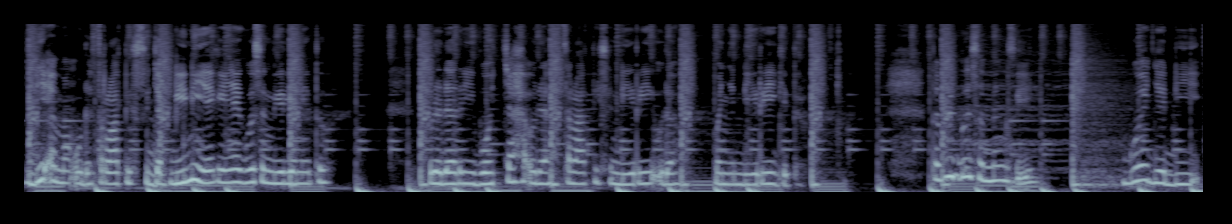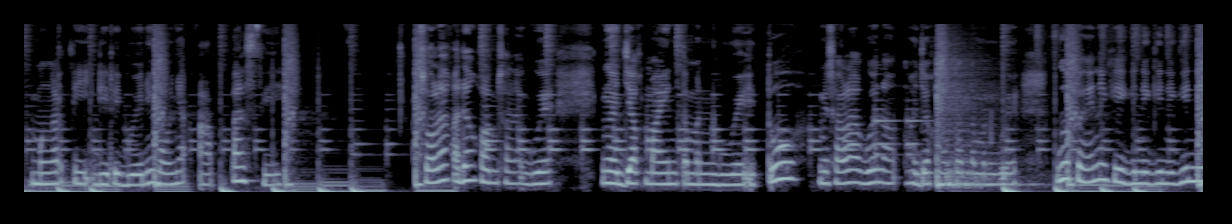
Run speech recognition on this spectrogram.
Jadi emang udah terlatih sejak dini ya kayaknya gue sendirian itu udah dari bocah udah terlatih sendiri udah menyendiri gitu. Tapi gue seneng sih. Gue jadi mengerti diri gue ini maunya apa sih soalnya kadang kalau misalnya gue ngajak main temen gue itu misalnya gue ngajak nonton temen gue gue pengennya kayak gini gini gini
